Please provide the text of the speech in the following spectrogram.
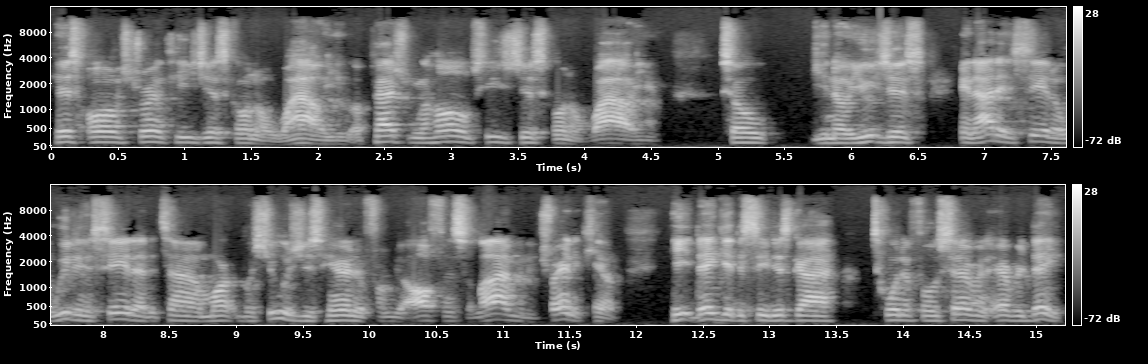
his arm strength, he's just gonna wow you. Or Patrick Mahomes, he's just gonna wow you. So, you know, you just and I didn't see it or we didn't see it at the time, Mark, but she was just hearing it from your offensive lineman in training camp. He they get to see this guy 24-7 every day.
